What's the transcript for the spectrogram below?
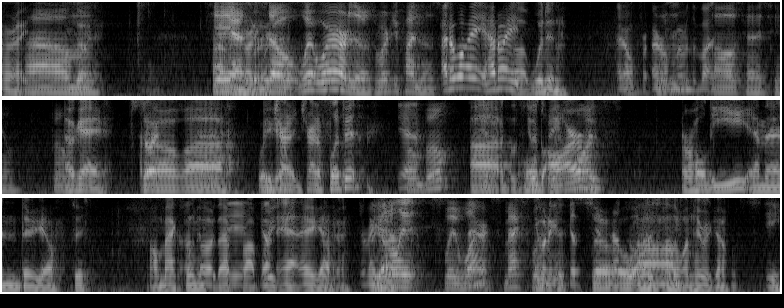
All right. Um, so, Yeah, yeah. So this. where, where are those? Where'd you find those? How do I? How do I? uh, wooden. I don't. I don't remember the buttons. Oh, okay, I see them. Boom. Okay, so uh, what are you you trying to trying to flip it? Yeah. Boom, boom. Uh, Yeah, hold R one. Or hold E, and then there you go. See? Oh, max limit for that Okay, prop reach. Yeah, there you go. Okay. There we go. only wait. What? Max You want to limit. get So, Oh, there's another um, one. Here we go. Let's see.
